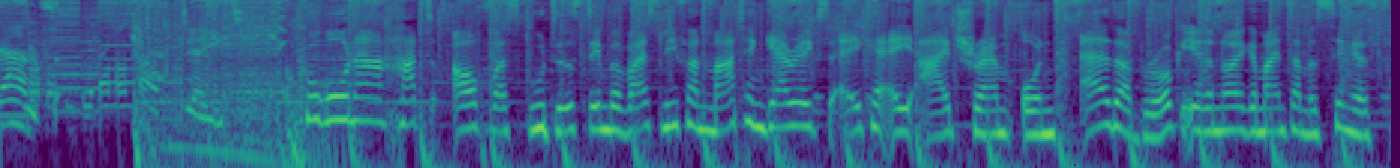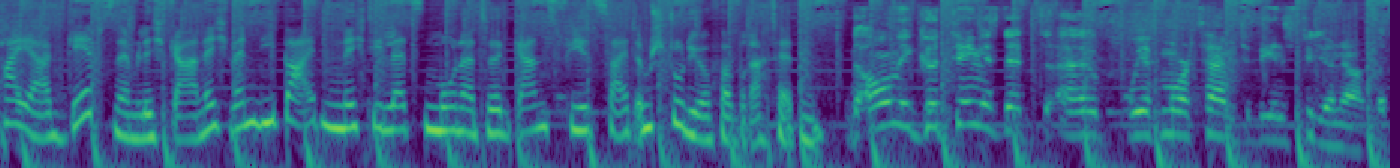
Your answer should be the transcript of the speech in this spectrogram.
Dance Update. Corona hat auch was Gutes. Den Beweis liefern Martin Garrix aka iTram und Elderbrook. Ihre neue gemeinsame Single Fire gäb's nämlich gar nicht, wenn die beiden nicht die letzten Monate ganz viel Zeit im Studio verbracht hätten. The only good thing is that uh, we have more time to be in the studio now. But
